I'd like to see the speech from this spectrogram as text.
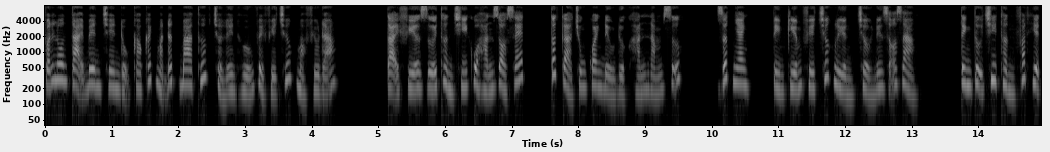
vẫn luôn tại bên trên độ cao cách mặt đất ba thước trở lên hướng về phía trước mà phiêu đãng. Tại phía dưới thần trí của hắn dò xét, tất cả chung quanh đều được hắn nắm giữ. Rất nhanh, tìm kiếm phía trước liền trở nên rõ ràng. Tình tự chi thần phát hiện,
